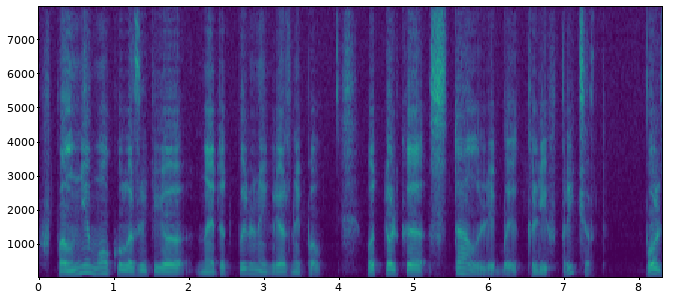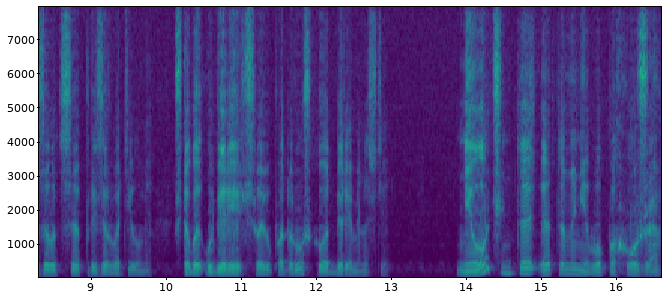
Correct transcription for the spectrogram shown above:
вполне мог уложить ее на этот пыльный грязный пол. Вот только стал ли бы Клифф Причард пользоваться презервативами, чтобы уберечь свою подружку от беременности? Не очень-то это на него похоже.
